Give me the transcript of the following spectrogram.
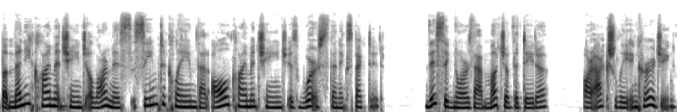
But many climate change alarmists seem to claim that all climate change is worse than expected. This ignores that much of the data are actually encouraging.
